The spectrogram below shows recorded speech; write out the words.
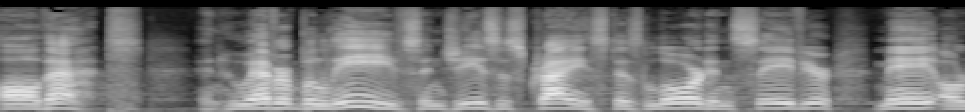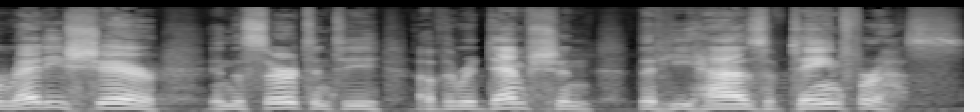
all that. And whoever believes in Jesus Christ as Lord and Savior may already share in the certainty of the redemption that He has obtained for us.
